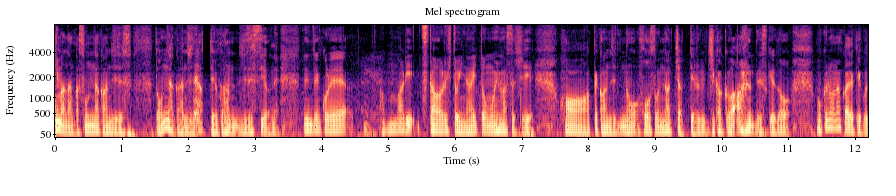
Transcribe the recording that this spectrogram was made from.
今なんかそんな感じです。どんな感じだよっていう感じですよね。全然これ、あんまり伝わる人いないと思いますし、はーって感じの放送になっちゃってる自覚はあるんですけど、僕の中で結構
